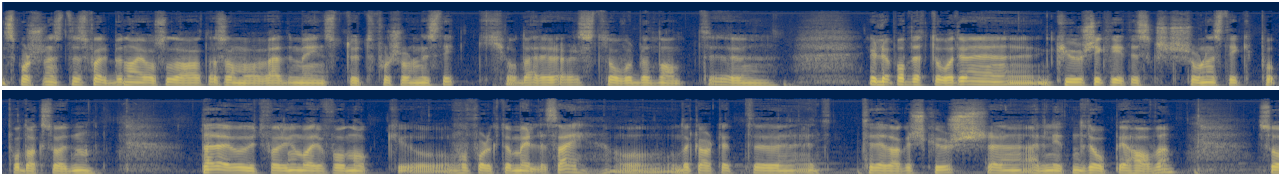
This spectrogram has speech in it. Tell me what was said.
Sportsjournalistenes forbund har jo også da et samarbeid med Institutt for journalistikk, og der står vel bl.a. Eh, i løpet av dette året kurs i kritisk journalistikk på, på dagsordenen. Der er jo utfordringen bare å få, nok, å få folk til å melde seg. Og det er klart et, et tredagerskurs eh, er en liten dråpe i havet. Så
